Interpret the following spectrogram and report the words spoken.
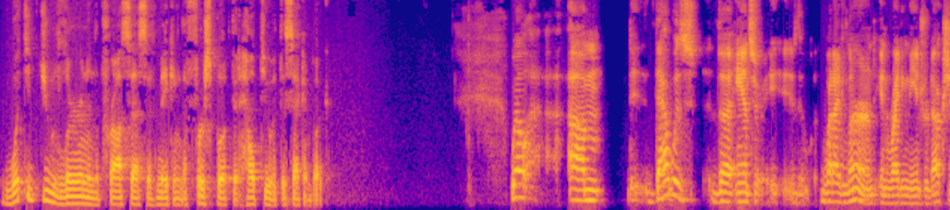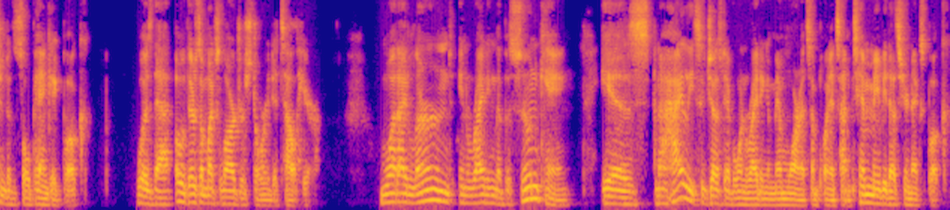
What did you learn in the process of making the first book that helped you with the second book? Well, um, that was the answer. What I learned in writing the introduction to the Soul Pancake book was that, oh, there's a much larger story to tell here what I learned in writing The Bassoon King is, and I highly suggest everyone writing a memoir at some point in time. Tim, maybe that's your next book.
